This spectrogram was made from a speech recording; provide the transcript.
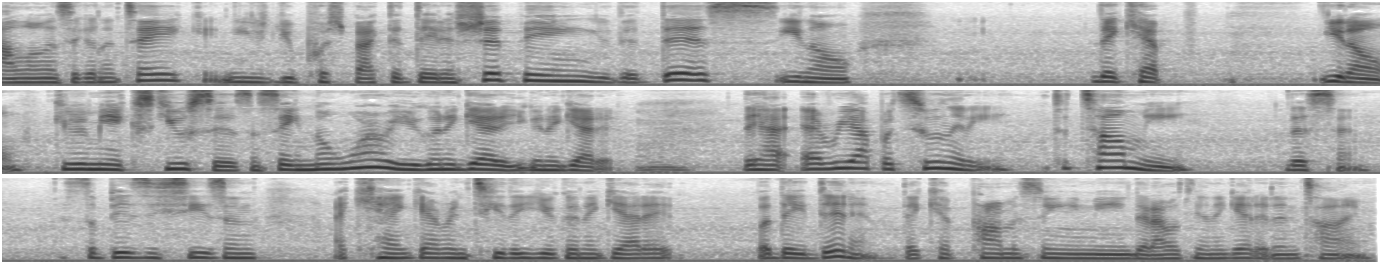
how long is it gonna take? And you you pushed back the date and shipping. You did this. You know, they kept, you know, giving me excuses and saying, "Don't worry, you're gonna get it. You're gonna get it." Mm. They had every opportunity to tell me, "Listen, it's a busy season. I can't guarantee that you're gonna get it." But they didn't. They kept promising me that I was gonna get it in time.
